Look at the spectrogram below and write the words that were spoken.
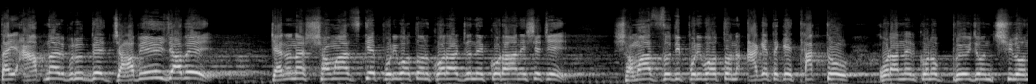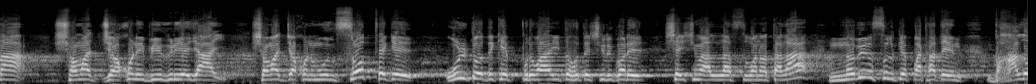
তাই আপনার বিরুদ্ধে যাবেই যাবে। কেননা সমাজকে পরিবর্তন করার জন্য কোরআন এসেছে। সমাজ যদি পরিবর্তন আগে থেকে থাকতো, কোরআনের কোনো প্রয়োজন ছিল না। সমাজ যখনই বিগড়িয়ে যায়, সমাজ যখন মূল স্রোত থেকে উল্টো দিকে প্রবাহিত হতে শুরু করে, সেই সময় আল্লাহ সুবানতালা নবী রসুলকে পাঠাতেন। ভালো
